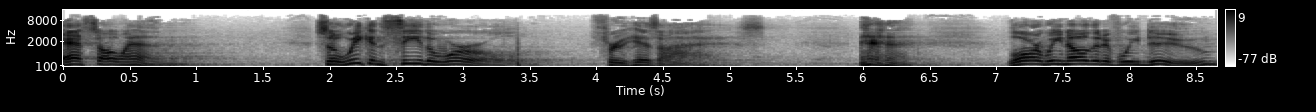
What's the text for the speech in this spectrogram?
S O N, so we can see the world through his eyes. Lord, we know that if we do,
